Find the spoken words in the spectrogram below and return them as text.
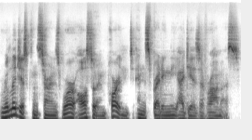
religious concerns were also important in spreading the ideas of Ramus.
